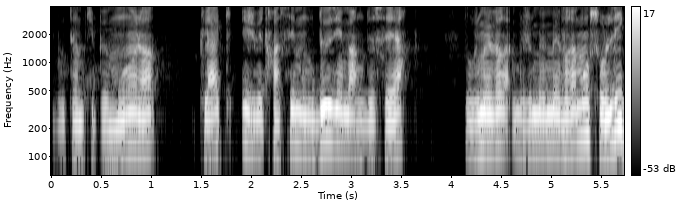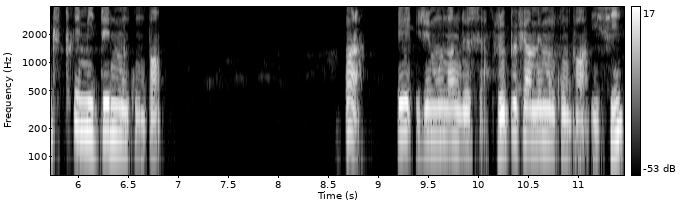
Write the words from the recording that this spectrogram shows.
pivoter un petit peu moins là, clac, et je vais tracer mon deuxième arc de cercle. Donc je me, je me mets vraiment sur l'extrémité de mon compas. Voilà, et j'ai mon arc de cercle. Je peux fermer mon compas ici,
